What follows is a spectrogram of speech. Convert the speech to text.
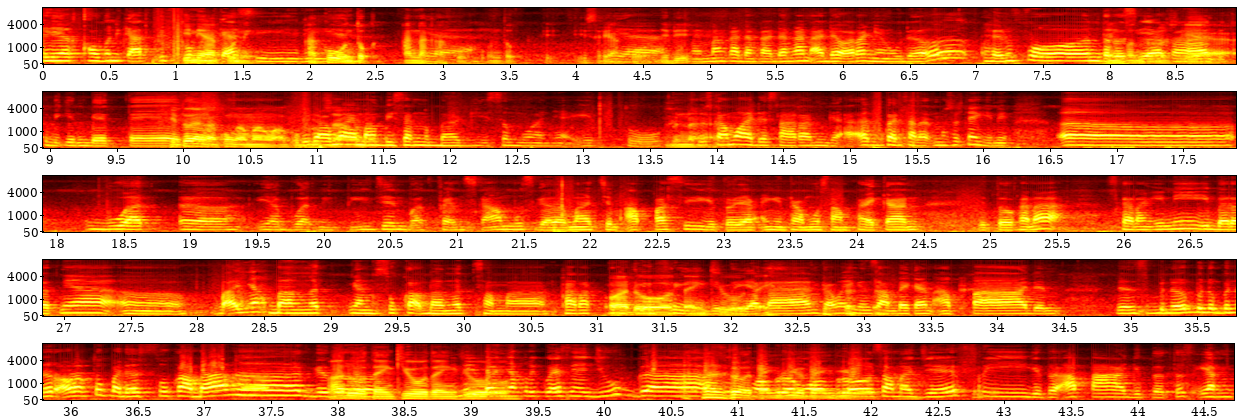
Iya komunikatif ini aku komunikasi. nih, Jadi- aku untuk anak Iya. aku, untuk istri aku. Iya, Jadi memang kadang-kadang kan ada orang yang udah eh, handphone terus Handphone ya terus, kan iya. itu bikin bete. itu yang aku nggak mau. Aku Jadi kamu emang untuk- bisa ngebagi semuanya itu. Benar. Terus kamu ada saran nggak? Eh, bukan saran, maksudnya gini. eh buat eh, ya buat netizen, buat fans kamu segala macem apa sih gitu yang ingin kamu sampaikan gitu? Karena sekarang ini ibaratnya eh, banyak banget yang suka banget sama karakter Waduh, Jeffrey thank gitu you, ya thank- kan. Kamu ingin sampaikan apa dan dan sebenarnya bener-bener orang tuh pada suka banget gitu. Aduh, thank you, thank Ini you. banyak requestnya juga ngobrol-ngobrol sama Jeffrey gitu apa gitu terus yang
